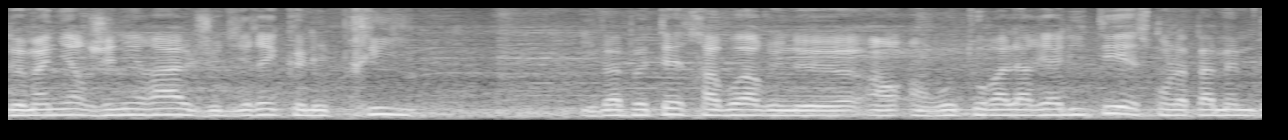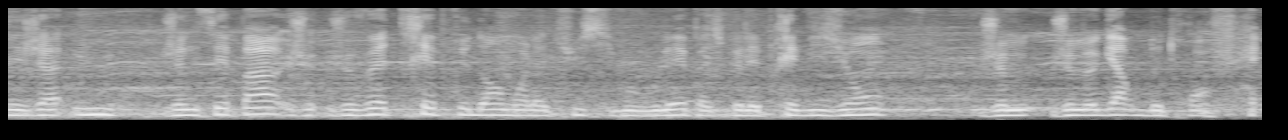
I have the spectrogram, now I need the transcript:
De manière générale, je dirais que les prix, il va peut-être avoir une, un, un retour à la réalité. Est-ce qu'on l'a pas même déjà eu? Je ne sais pas. Je, je veux être très prudent moi là-dessus, si vous voulez, parce que les prévisions, je, me garde de trop en faire.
